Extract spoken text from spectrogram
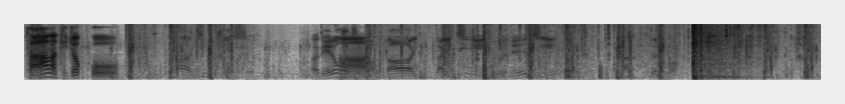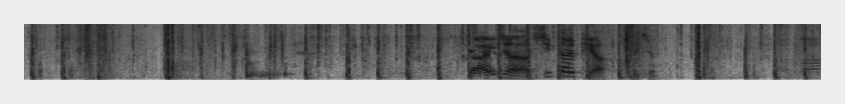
다 하나 뒤졌고 하나 팀 죽었어. 아 내려가지 아. 마. 나, 나 2층에 있고 얘네 1층에 있다 그러면. 아, 기다려봐. 야, 아이즈야, 씹달피야. 1층. 나왔다.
